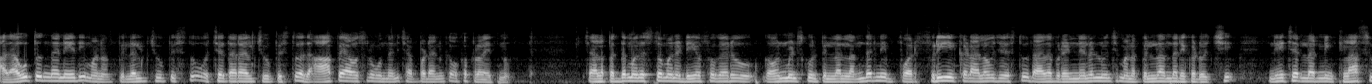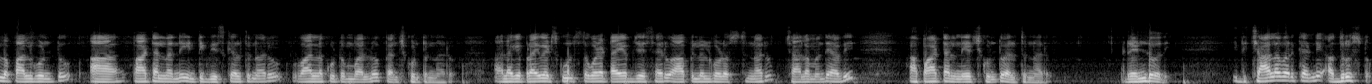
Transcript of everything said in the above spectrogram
అది అవుతుందనేది మనం పిల్లలకు చూపిస్తూ వచ్చే తరాలకు చూపిస్తూ అది ఆపే అవసరం ఉందని చెప్పడానికి ఒక ప్రయత్నం. చాలా పెద్ద మనసుతో మన డిఎఫ్ఓ గారు గవర్నమెంట్ స్కూల్ పిల్లలందరినీ ఫర్ ఫ్రీ ఇక్కడ అలౌ చేస్తూ దాదాపు రెండు నెలల నుంచి మన పిల్లలందరూ ఇక్కడ వచ్చి నేచర్ లెర్నింగ్ క్లాసులో పాల్గొంటూ ఆ పాఠాలన్నీ ఇంటికి తీసుకెళ్తున్నారు వాళ్ళ కుటుంబాల్లో పెంచుకుంటున్నారు. అలాగే ప్రైవేట్ స్కూల్స్తో కూడా టైఅప్ చేశారు ఆ పిల్లలు కూడా వస్తున్నారు చాలామంది అవి ఆ పాఠాలు నేర్చుకుంటూ వెళ్తున్నారు. రెండోది ఇది చాలా వరకు అండి అదృష్టం.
